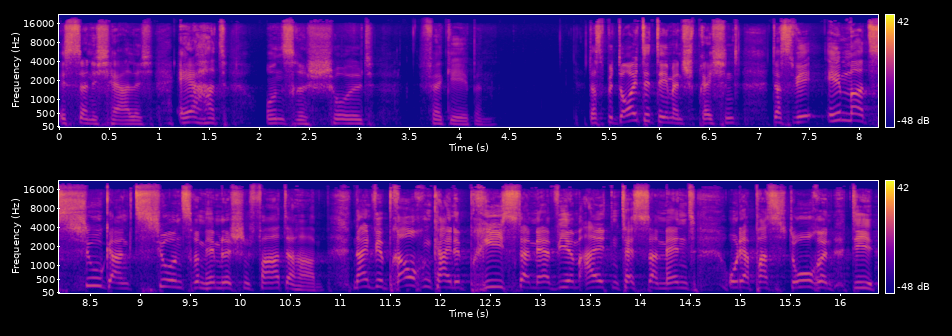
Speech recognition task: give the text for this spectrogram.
Ist er nicht herrlich? Er hat unsere Schuld vergeben. Das bedeutet dementsprechend, dass wir immer Zugang zu unserem himmlischen Vater haben. Nein, wir brauchen keine Priester mehr wie im Alten Testament oder Pastoren, die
